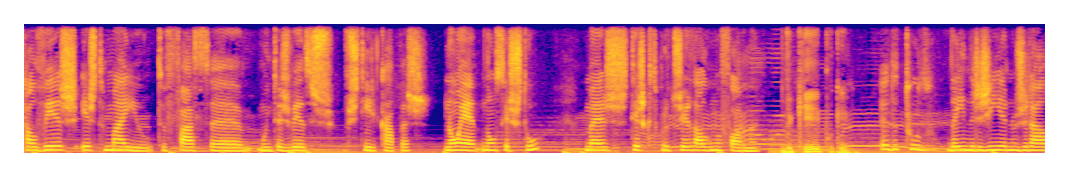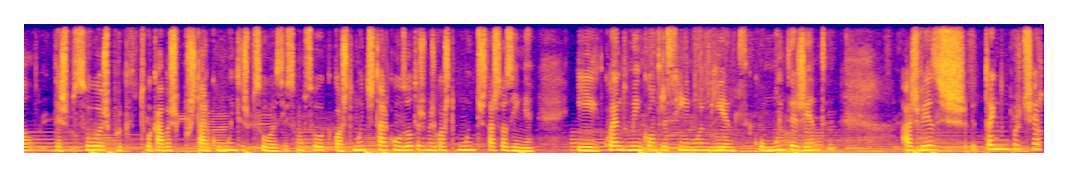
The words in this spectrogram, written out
Talvez este meio te faça muitas vezes vestir capas. Não é não seres tu, mas teres que te proteger de alguma forma. De quê e porquê? É de tudo, da energia no geral, das pessoas, porque tu acabas por estar com muitas pessoas. Eu sou uma pessoa que gosto muito de estar com os outros, mas gosto muito de estar sozinha. E quando me encontro assim num ambiente com muita gente, às vezes tenho de me proteger.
